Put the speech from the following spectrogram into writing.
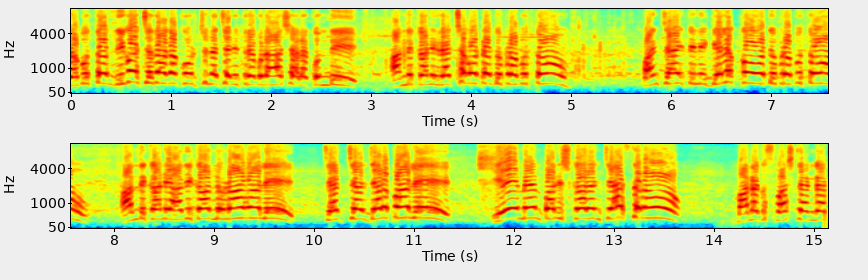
ప్రభుత్వం దిగొచ్చేదాకా కూర్చున్న చరిత్ర కూడా ఆశాలకు ఉంది. అందుకని రెచ్చగొట్టద్దు ప్రభుత్వం. పంచాయతీని గెలుక్కోవద్దు ప్రభుత్వం. అందుకని అధికారులు రావాలి. చర్చలు జరపాలి. ఏమేం పరిష్కారం చేస్తారో మనకు స్పష్టంగా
